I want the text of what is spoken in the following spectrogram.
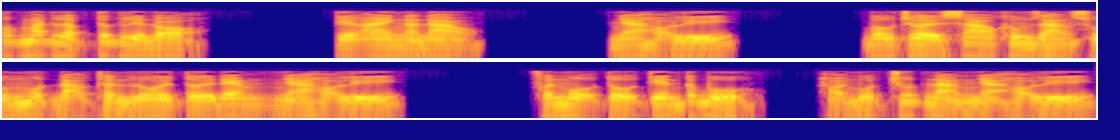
Hốc mắt lập tức liền đỏ. kia ai ngàn đao. Nhà họ Lý. Bầu trời sao không dáng xuống một đạo thần lôi tới đem nhà họ Lý. Phân mộ tổ tiên cấp bổ, hỏi một chút nàng nhà họ Lý.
